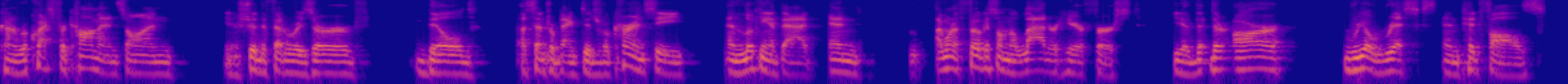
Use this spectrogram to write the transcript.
kind of request for comments on, you know, should the Federal Reserve build a central bank digital currency and looking at that. And I want to focus on the latter here first. You know, th- there are real risks and pitfalls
